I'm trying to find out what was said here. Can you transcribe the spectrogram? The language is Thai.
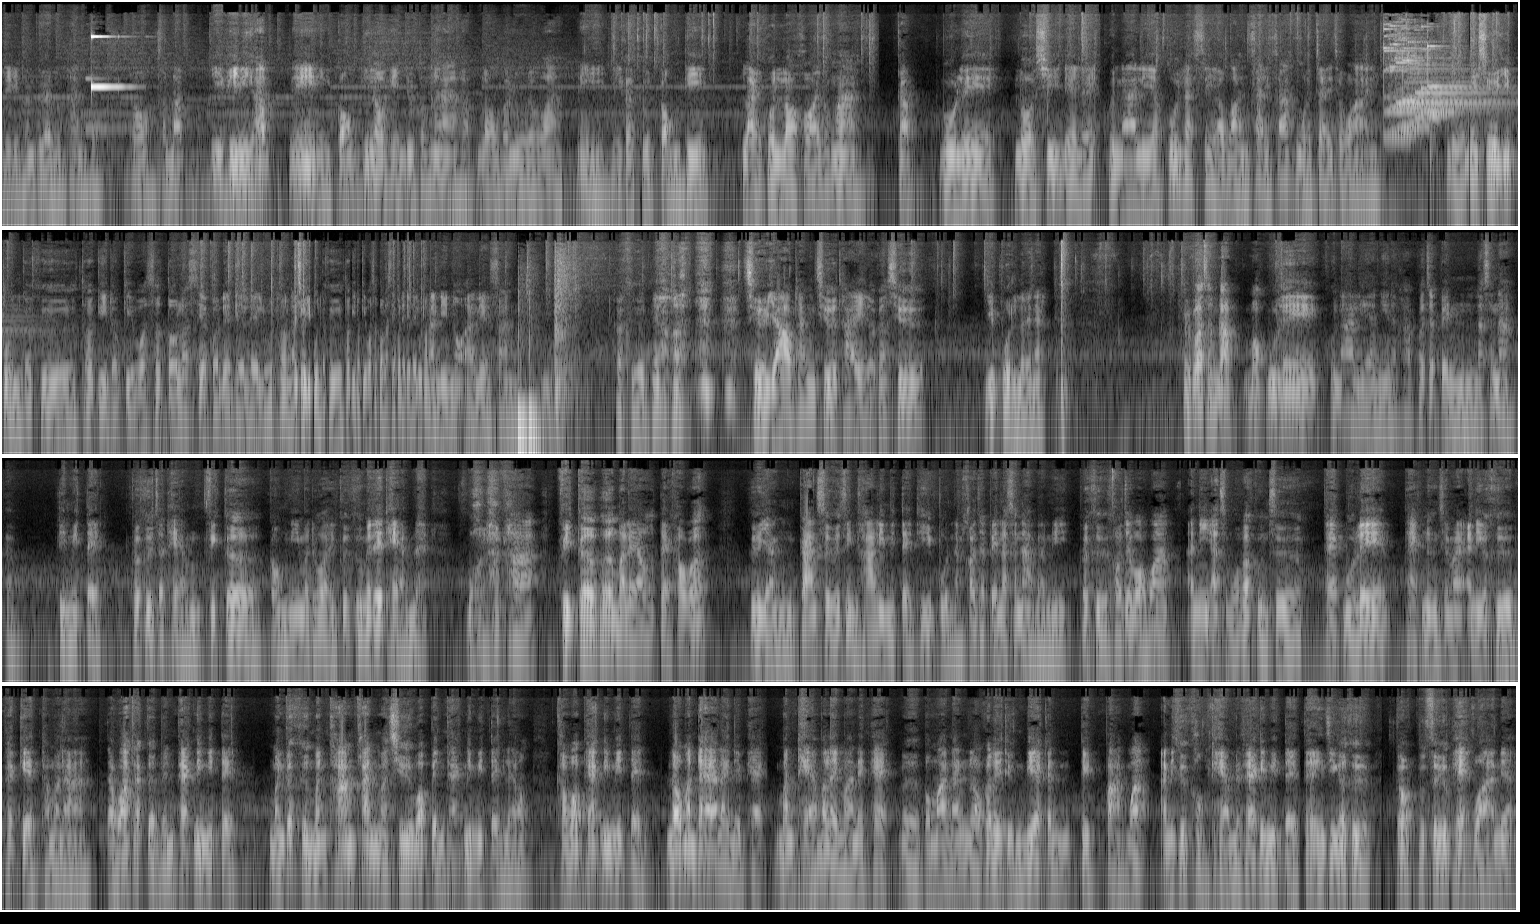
สวัสดีเพื่อนๆทุกท่านครับก็สำหรับ EP นี้ครับนี่กล่องที่เราเห็นอยู่ตรงหน้าครับ เราก็รู้แล้วว่านี่นี่ก็คือกล่องที่หลายคนรอคอยมากๆ กับบูเล่โรชิเดเลคุณอาเรียพูดรัสเซียหวานใส่ซักหัวใจจะวาย หรือในชื่อญี่ปุ่นก็คือโทกิโตกิวัสโตรัสเซียโกเดเดเลรูโทนาชื่อญี่ปุ่นก็คือโทกิโตกิวัสโตรัสเซียโกเดเดเลรูโทนาริโนอาเรียซังก็คือเนี่ยว่าชื่อยาวทั้งชื่อไทยแล้วก็ชื่อญี่ปุ่นเลยนะ แล้วก็สำหรับบล็อกบูเล่คุณอาเรียนี่นะครับ ก็จะเป็นลักษณะแบบลิมิเต็ดก็คือจะแถมฟิกเกอร์กล่องนี้มาด้วย ก็คือไม่ได้แถมเลยบวกราคาฟิกเกอร์เพิ่มมาแล้ว แต่เขาก็คืออย่างการซื้อสินค้าลิมิเต็ดที่ญี่ปุ่นนะเขาจะเป็นลักษณะแบบนี้ ก็คือเขาจะบอกว่าอันนี้อะสมมติว่าคุณซื้อแพ็คบูเล่แพ็คหนึ่งใช่ไหมอันนี้ก็คือแพ็กเกจธรรมดา แต่ว่าถ้าเกิดเป็นแพ็คลิมิเต็ดมันก็คือมันข้ามขั้นมาชื่อว่าเป็นแพ็คลิมิเต็ดแล้ว คำว่าแพ็คลิมิเต็ดแล้วมันได้อะไรในแพ็คมันแถมอะไรมาในแพ็คเออประมาณนั้นเราก็เลยถึงเรียกกันติดปากว่า อันนี้คือของแถมในแพ็คลิมิเต็ดแต่จริงๆก็คือก็ซื้อแพงกว่านเนี้ย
